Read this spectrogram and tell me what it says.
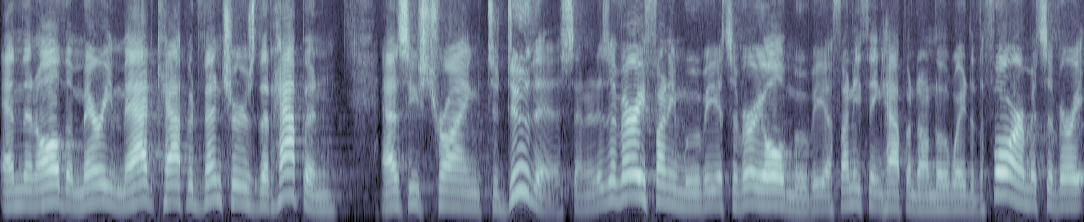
and then all the merry madcap adventures that happen as he's trying to do this. And it is a very funny movie. It's a very old movie. A funny thing happened on the way to the forum. It's a very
